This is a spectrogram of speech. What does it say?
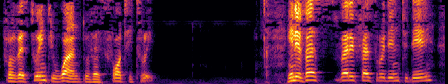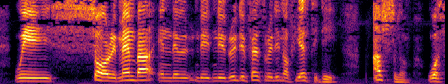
from verse 21 to verse 43. In the very first reading today, we saw, remember in the, the, the reading, first reading of yesterday, Absalom was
